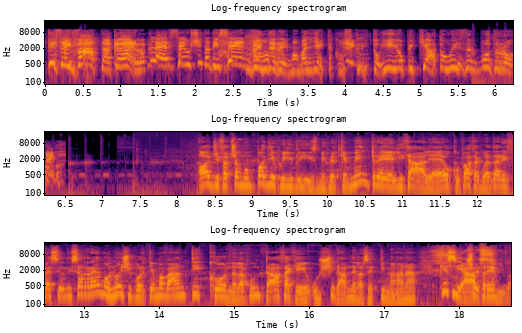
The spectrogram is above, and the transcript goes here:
ti sei fatta, Claire? Claire, sei uscita di senno. Venderemo magliette con scritto io ho picchiato Wizard Woodrow. Oggi facciamo un po' di equilibrismi perché mentre l'Italia è occupata a guardare il Festival di Sanremo, noi ci portiamo avanti con la puntata che uscirà nella settimana che si apre. Successiva.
